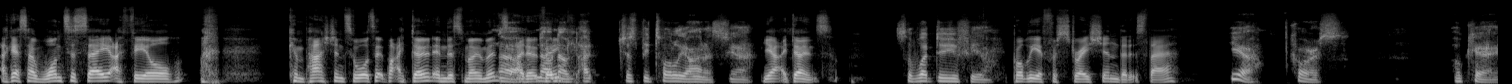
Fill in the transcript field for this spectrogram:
I guess I want to say I feel compassion towards it, but I don't in this moment. No, I don't no, think. No, I, just be totally honest. Yeah. Yeah, I don't. So what do you feel? Probably a frustration that it's there. Yeah, of course. Okay.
